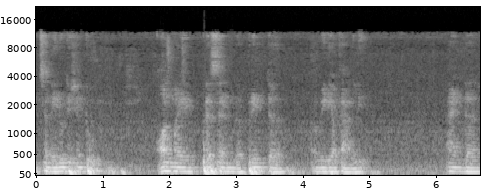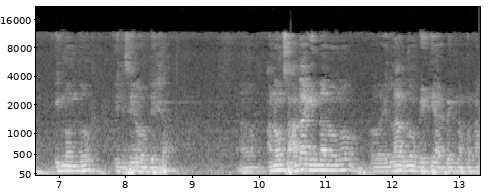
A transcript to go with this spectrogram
it's an invitation to all my press and print media family and ಇನ್ನೊಂದು, ಇಲ್ಲಿ ಸೇರೋ ಉದ್ದೇಶ ಅನೌನ್ಸ್ ಆದಾಗಿಂದನೂ ಎಲ್ಲರನ್ನೂ ಭೇಟಿ ಆಗ್ಬೇಕು ನಮ್ಮನ್ನ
